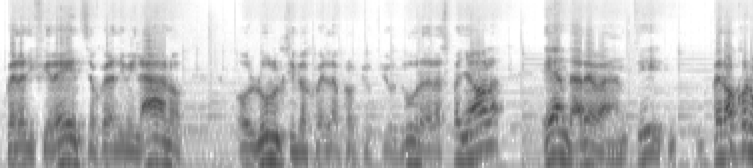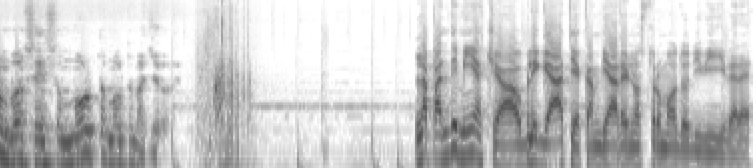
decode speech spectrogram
quella di Firenze o quella di Milano o l'ultima, quella proprio più dura della spagnola, e andare avanti, però con un buon senso molto molto maggiore. La pandemia ci ha obbligati a cambiare il nostro modo di vivere.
